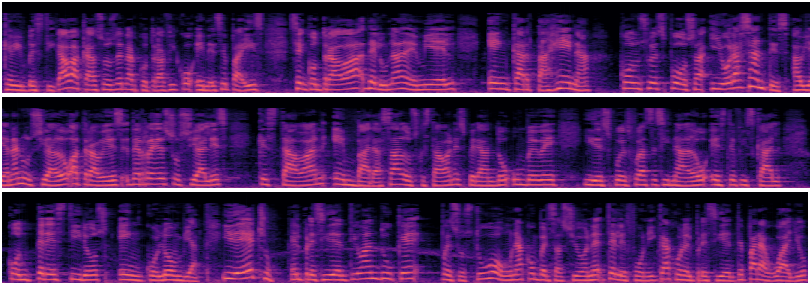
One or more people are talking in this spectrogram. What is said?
que, investigaba casos de narcotráfico en ese país se encontraba de luna de miel en Cartagena con su esposa y horas antes habían anunciado a través de redes sociales que estaban embarazados, que estaban esperando un bebé y después fue asesinado este fiscal con tres tiros en Colombia. Y de hecho, el presidente Iván Duque pues sostuvo una conversación telefónica con el presidente paraguayo,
